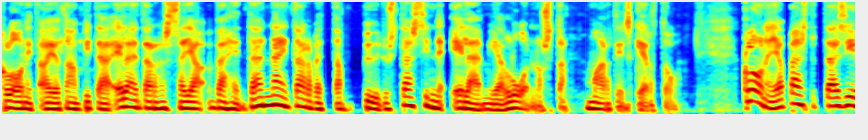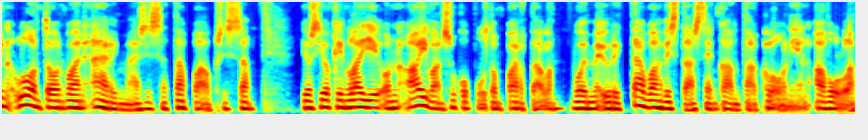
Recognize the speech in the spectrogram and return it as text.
Kloonit aiotaan pitää eläintarhassa ja vähentää näin tarvetta pyydystää sinne eläimiä luonnosta, Martins kertoo. Klooneja päästettäisiin luontoon vain äärimmäisissä tapauksissa. Jos jokin laji on aivan sukupuuton partaalla, voimme yrittää vahvistaa sen kantaa kloonien avulla.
